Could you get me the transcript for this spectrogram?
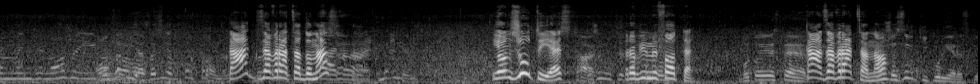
on będzie może i... On zabija, zabija w tą stronę. Tak? Zawraca do nas? I on żółty jest. Robimy fotę. Bo to jest ten. Ta, zawraca, no. Przesyłki kurierskie.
